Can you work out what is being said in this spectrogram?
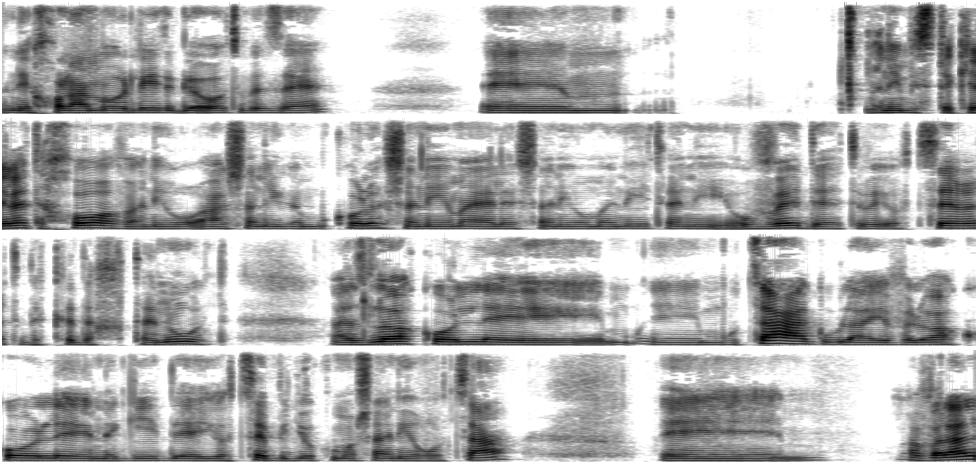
אני יכולה מאוד להתגאות בזה. אמ, אני מסתכלת אחורה ואני רואה שאני גם כל השנים האלה שאני אומנית, אני עובדת ויוצרת בקדחתנות. אז לא הכל אה, אה, מוצג אולי, ולא הכל אה, נגיד יוצא בדיוק כמו שאני רוצה. אמ, אבל א',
